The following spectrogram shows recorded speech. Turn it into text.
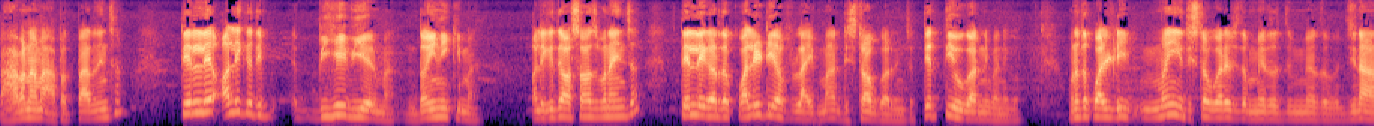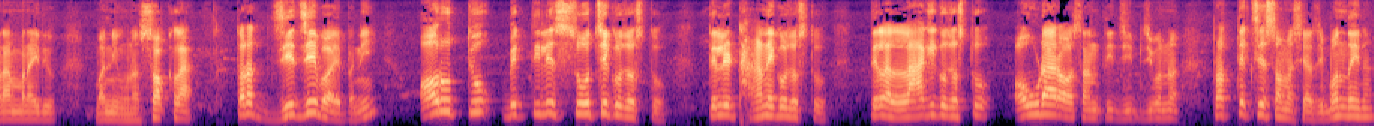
भावनामा आपत पारिदिन्छ। त्यसले अलिकति बिहेभियरमा दैनिकीमा अलिकति असहज बनाइन्छ। त्यसले गर्दा क्वालिटी अफ लाइफमा डिस्टर्ब गरिदिन्छ। त्यति हो गर्ने भनेको। हुन त क्वालिटीमै डिस्टर्ब गरेपछि त मेरो मेरो त जिना आराम बनाइदियो भन्ने हुन सक्ला। तर जे जे भए पनि अरू त्यो व्यक्तिले सोचेको जस्तो त्यसले ठानेको जस्तो त्यसलाई लागेको जस्तो औडा र अशान्ति जीव जीवनमा प्रत्यक्ष समस्या चाहिँ बन्दैन।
